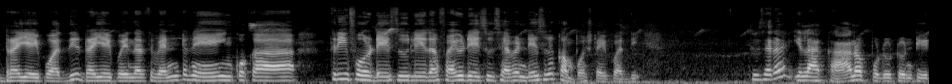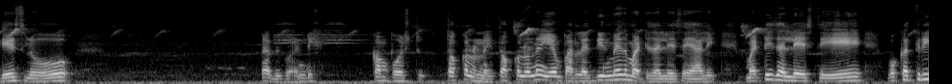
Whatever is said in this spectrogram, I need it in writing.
డ్రై అయిపోద్ది. డ్రై అయిపోయిన తర్వాత వెంటనే ఇంకొక త్రీ ఫోర్ డేస్ లేదా ఫైవ్ డేస్ సెవెన్ డేస్లో కంపోస్ట్ అయిపోద్ది. చూసారా? ఇలా కానప్పుడు ట్వంటీ డేస్లో అదిగోండి. కంపోస్ట్. తొక్కలు ఉన్నాయి తొక్కలు ఉన్నాయి ఏం పర్లేదు. దీని మీద మట్టి చల్లేసేయాలి. మట్టి చల్లేస్తే ఒక త్రీ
